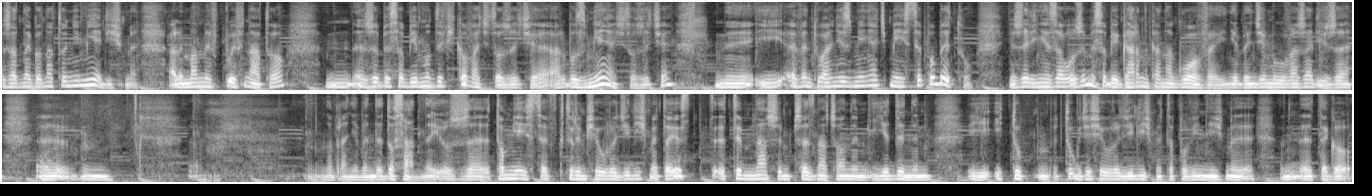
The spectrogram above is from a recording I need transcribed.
żadnego na to nie mieliśmy, ale mamy wpływ na to, mm, żeby sobie modyfikować to życie albo zmieniać to życie y, i ewentualnie zmieniać miejsce pobytu. Jeżeli nie założymy sobie garnka na głowę i nie będziemy uważali, że y, mm, dobra, nie będę dosadny już, że to miejsce, w którym się urodziliśmy, to jest tym naszym przeznaczonym i jedynym i, i tu, tu, gdzie się urodziliśmy, to powinniśmy mm, tego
